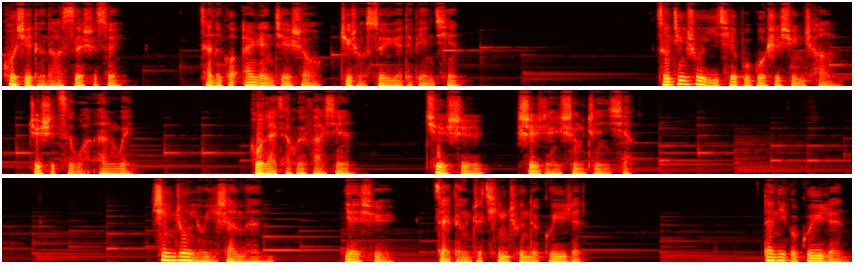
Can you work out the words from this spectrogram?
或许等到四十岁，才能够安然接受这种岁月的变迁。曾经说一切不过是寻常，只是自我安慰，后来才会发现，确实是人生真相。心中有一扇门，也许在等着青春的归人。但那个归人，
